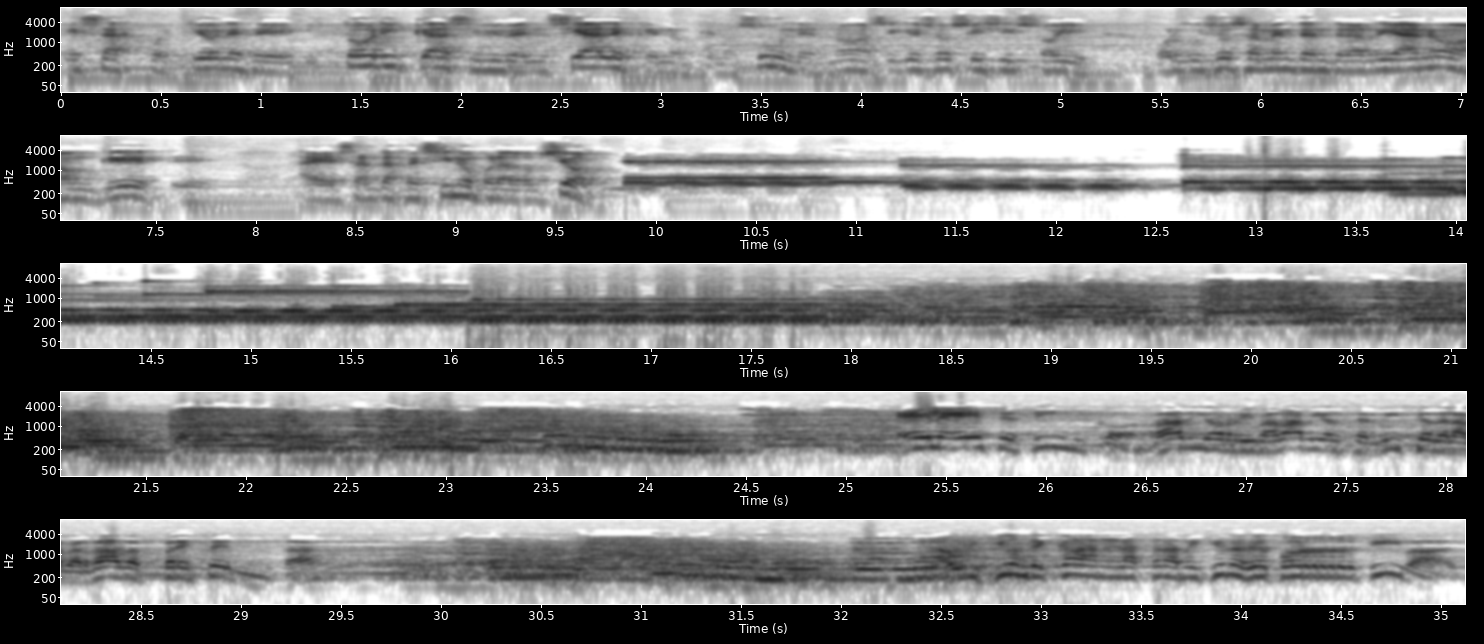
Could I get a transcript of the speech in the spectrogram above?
esas cuestiones de históricas y vivenciales que nos, que nos unen, ¿no? Así que yo sí, sí soy orgullosamente entrerriano, aunque este, eh, santafesino por adopción. Radio Rivadavia al servicio de la verdad, presenta la audición de Cannes en las transmisiones deportivas.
